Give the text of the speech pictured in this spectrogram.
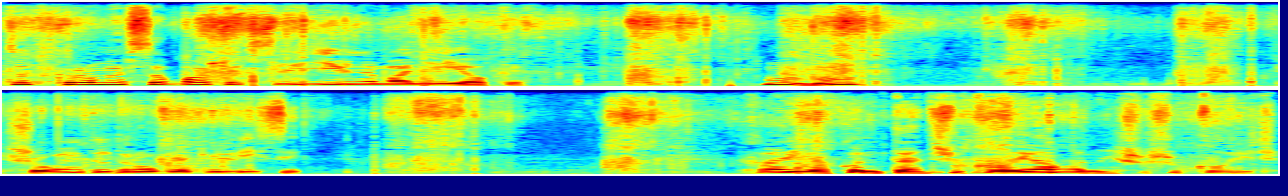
тут, крім собачих слідів, нема ніяких. Угу. Що вони тут роблять у лісі? Хай я контент шукаю, а вони що шукають.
